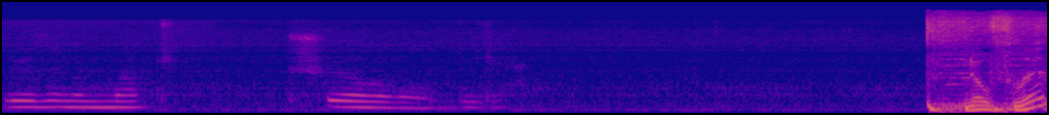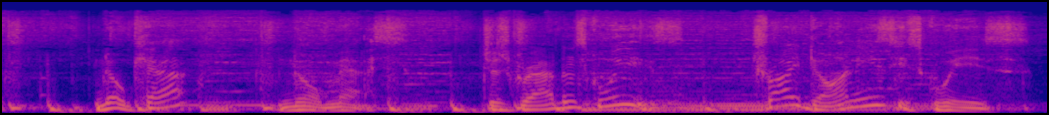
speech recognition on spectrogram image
We're gonna watch Trolling No flip, no cap, no mess. Just grab and squeeze. Try Dawn Easy Squeeze.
